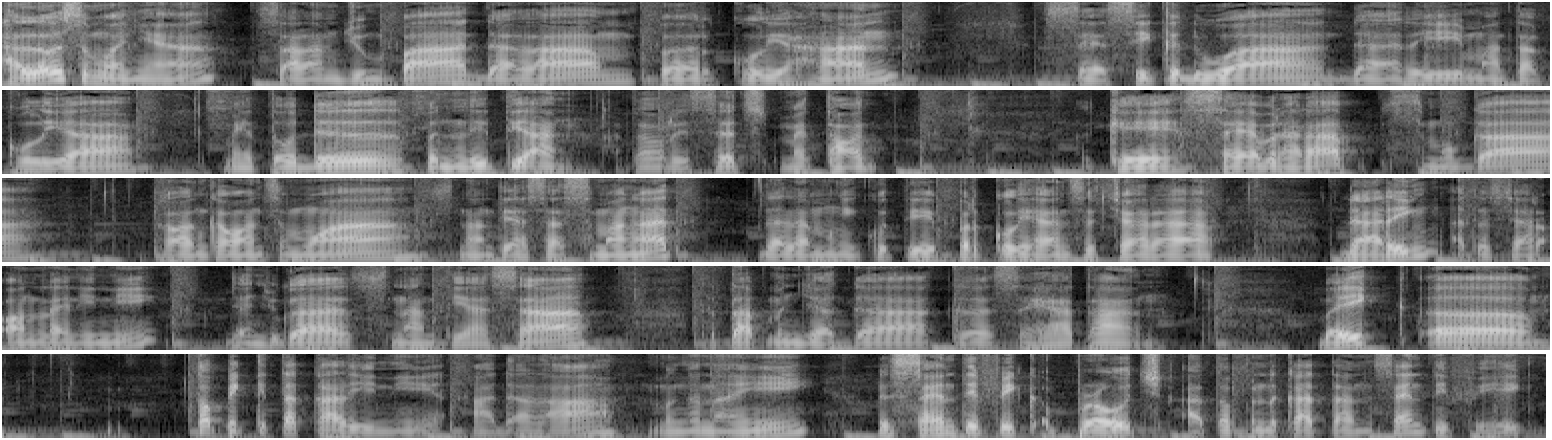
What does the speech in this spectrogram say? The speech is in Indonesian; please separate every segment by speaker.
Speaker 1: Halo semuanya, salam jumpa dalam perkuliahan sesi kedua dari mata kuliah metode penelitian atau research method. Oke, saya berharap semoga kawan-kawan semua senantiasa semangat dalam mengikuti perkuliahan secara daring atau secara online ini dan juga senantiasa tetap menjaga kesehatan. Baik, eh, topik kita kali ini adalah mengenai the scientific approach atau pendekatan saintifik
